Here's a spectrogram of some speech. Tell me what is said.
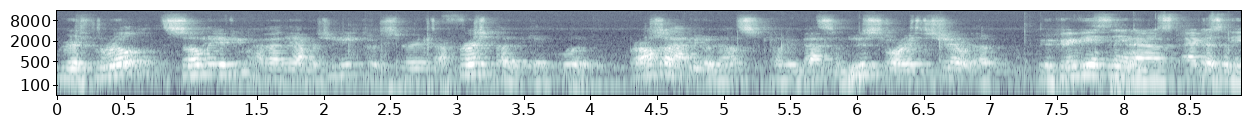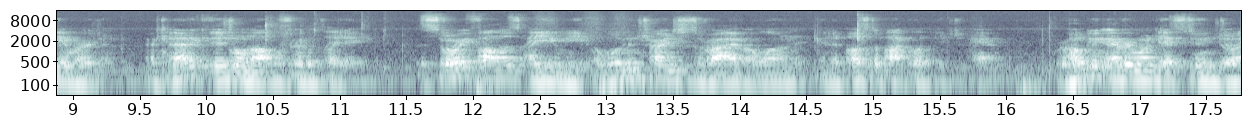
We're thrilled that so many of you have had the opportunity to experience our first play of the game, Blue. We're also happy to announce that we've got some new stories to share with everyone. We previously announced Echoes of the Emergent, a kinetic visual novel for the Playdate. The story follows Ayumi, a woman trying to survive alone in a post-apocalyptic Japan. We're hoping everyone gets to enjoy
